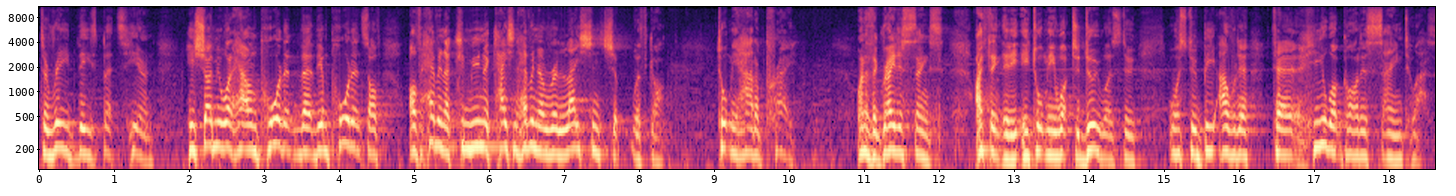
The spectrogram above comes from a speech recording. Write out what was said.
to read these bits here. And he showed me what, how important, the, the importance of, of having a communication, having a relationship with God. Taught me how to pray. One of the greatest things I think that he, he taught me what to do was to, was to be able to, to hear what God is saying to us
